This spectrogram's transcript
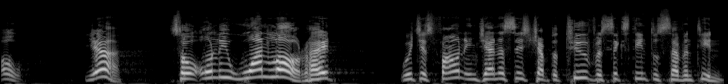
Oh, yeah. So only one law, right? Which is found in Genesis chapter 2, verse 16 to 17.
